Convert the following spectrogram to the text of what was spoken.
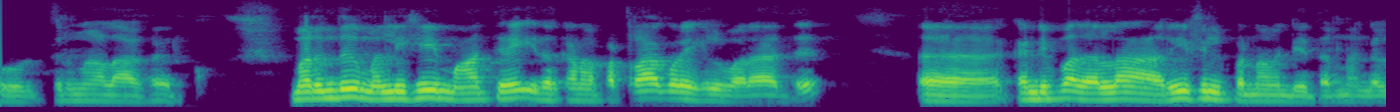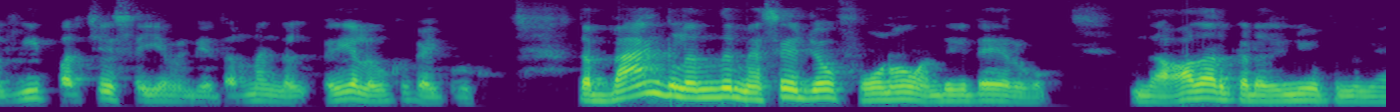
ஒரு திருநாளாக இருக்கும். மருந்து மல்லிகை மாத்திரை இதற்கான பற்றாக்குறைகள் வராது. கண்டிப்பாக கண்டிப்பா அதெல்லாம் ரீஃபில் பண்ண வேண்டிய தருணங்கள் ரீபர்ச்சேஸ் செய்ய வேண்டிய தருணங்கள் பெரிய அளவுக்கு கை கொடுக்கும். இந்த பேங்க்ல இருந்து மெசேஜோ ஃபோனோ வந்துகிட்டே இருக்கும். இந்த ஆதார் கார்டை ரினியூ பண்ணுங்க.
